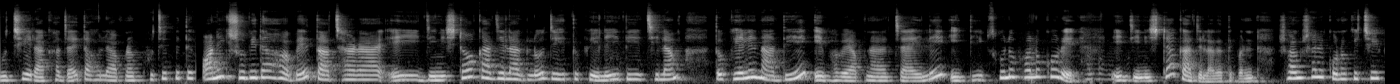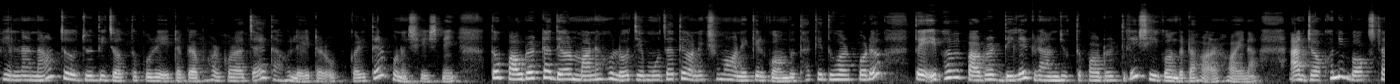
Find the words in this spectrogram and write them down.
গুছিয়ে রাখা যায়, তাহলে আপনার খুঁজে পেতে অনেক সুবিধা হবে। তাছাড়া এই জিনিসটাও কাজে লাগল, যেহেতু ফেলেই দিয়েছিলাম, তো ফেলে না দিয়ে দিয়ে এভাবে আপনারা চাইলে এই টিপসগুলো ফলো করে এই জিনিসটা কাজে লাগাতে পারেন। সংসারে কোনো কিছুই ফেলনা না, তো যদি যত্ন করে এটা ব্যবহার করা যায়, তাহলে এটার উপকারিতার কোনো শেষ নেই। তো পাউডারটা দেওয়ার মানে হলো যে, মোজাতে অনেক সময় অনেকের গন্ধ থাকে ধোয়ার পরেও, তো এভাবে পাউডার দিলে, ঘ্রাণযুক্ত পাউডার দিলে সেই গন্ধটা হওয়ার হয় না। আর যখনই বক্সটা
